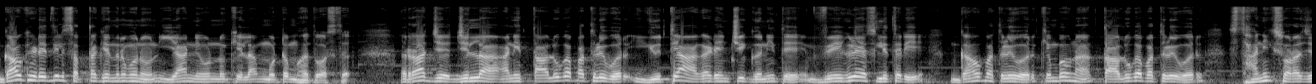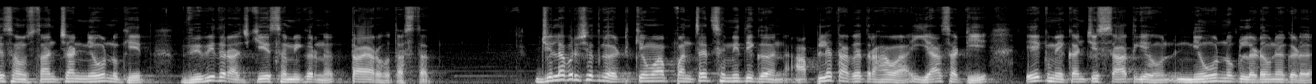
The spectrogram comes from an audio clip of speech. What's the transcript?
गावखेड्यातील सत्ता केंद्र म्हणून या निवडणुकीला मोठं महत्त्व असतं. राज्य जिल्हा आणि तालुका पातळीवर युत्या आघाड्यांची गणिते वेगळी असली तरी गाव पातळीवर किंबहुना तालुका पातळीवर स्थानिक स्वराज्य संस्थांच्या निवडणुकीत विविध राजकीय समीकरणं तयार होत असतात. जिल्हा परिषद गट किंवा पंचायत समिती गण आपल्या ताब्यात राहावा यासाठी एकमेकांची साथ घेऊन निवडणूक लढवण्याकडं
